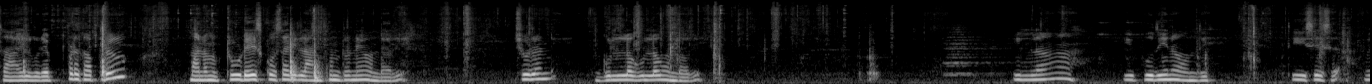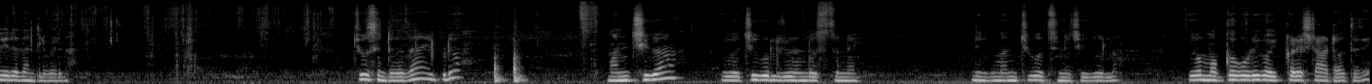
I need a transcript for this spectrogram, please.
సాయిల్ కూడా ఎప్పటికప్పుడు మనం టూ డేస్కి ఒకసారి ఇలా అనుకుంటూనే ఉండాలి. చూడండి గుల్ల గుల్లగా ఉండాలి. ఇలా ఈ పుదీనా ఉంది. తీసేసా. వేరే దాంట్లో పెడదాం చూసిండు కదా ఇప్పుడు? మంచిగా ఇగో చిగుళ్ళు చూడండి వస్తున్నాయి. దీనికి మంచిగా వచ్చినాయి చిగుళ్ళు ఇగో మొగ్గ కూడా ఇగో ఇక్కడే స్టార్ట్ అవుతుంది.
